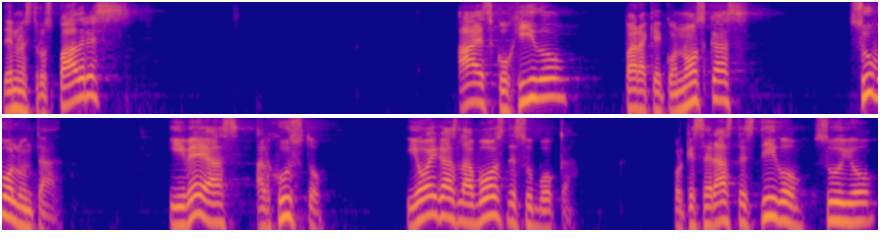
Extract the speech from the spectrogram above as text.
de nuestros padres, ha escogido para que conozcas su voluntad y veas al justo y oigas la voz de su boca, porque serás testigo suyo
